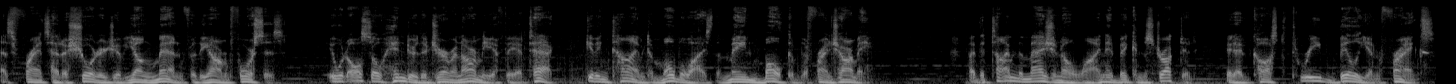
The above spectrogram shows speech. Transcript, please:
as France had a shortage of young men for the armed forces. It would also hinder the German army if they attacked, giving time to mobilize the main bulk of the French army. By the time the Maginot Line had been constructed, it had cost 3 billion francs.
